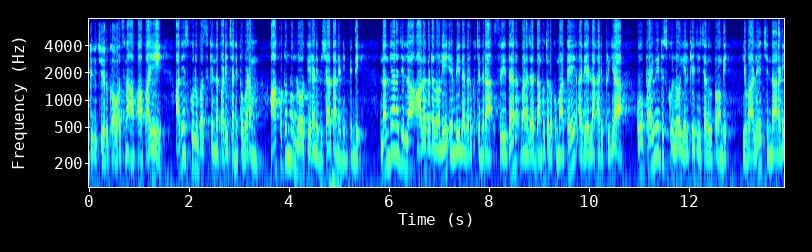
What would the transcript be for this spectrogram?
ఇంటికి చేరుకోవాల్సిన ఆ పాపాయి అదే స్కూలు బస్సు కింద పడి చనిపోవడం ఆ కుటుంబంలో తీరని విషాదాన్ని నింపింది. నంద్యాల జిల్లా ఆళ్ళగడ్డలోని ఎంవీ నగర్కు చెందిన శ్రీధర్ వనజ దంపతుల కుమార్తె ఐదేళ్ళ హరిప్రియ ఓ ప్రైవేటు స్కూల్లో ఎల్కేజీ చదువుతోంది. ఇవాళ్ళే చిందారని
